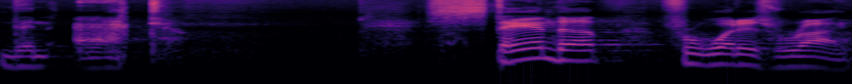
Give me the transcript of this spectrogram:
Then act. Stand up for what is right,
